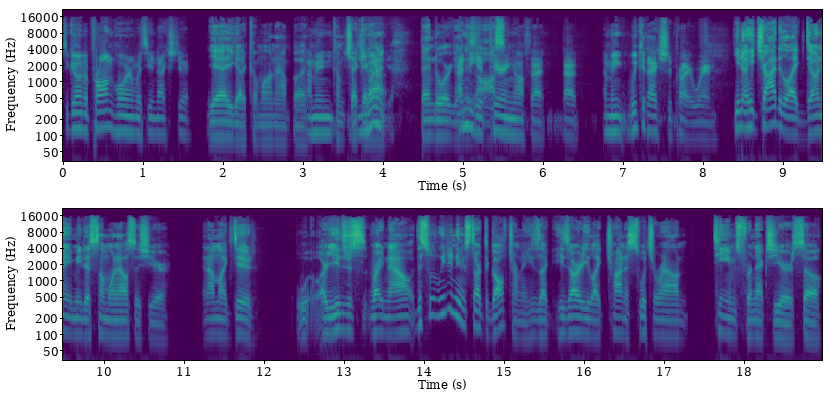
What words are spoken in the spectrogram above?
to going to Pronghorn with you next year. yeah, you got to come on out, bud. I mean, come check it wanna- out. Bend, Oregon. I need to get awesome. peering off that. That I mean, we could actually probably win. You know, he tried to like donate me to someone else this year, and I'm like, dude, are you just right now? This we didn't even start the golf tournament. He's like, he's already like trying to switch around teams for next year. So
